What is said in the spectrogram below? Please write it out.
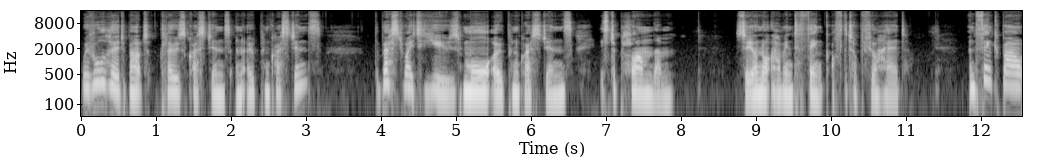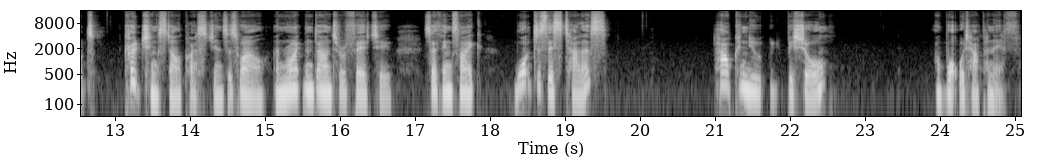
We've all heard about closed questions and open questions. The best way to use more open questions is to plan them so you're not having to think off the top of your head. And think about coaching style questions as well and write them down to refer to. So things like, what does this tell us? How can you be sure? And what would happen if?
